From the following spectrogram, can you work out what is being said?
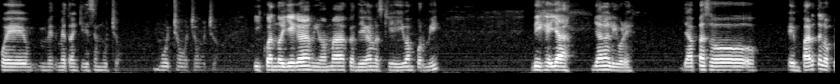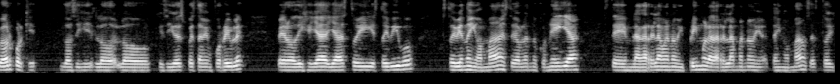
fue, me, me tranquilicé mucho, mucho, mucho, mucho. Y cuando llega mi mamá, cuando llegan los que iban por mí, dije, ya, ya la libré. Ya pasó en parte lo peor porque lo, lo, lo que siguió después también fue horrible, pero dije, ya, ya estoy, estoy vivo, estoy viendo a mi mamá, estoy hablando con ella, este, le agarré la mano a mi primo, le agarré la mano a mi, mamá, o sea, estoy,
